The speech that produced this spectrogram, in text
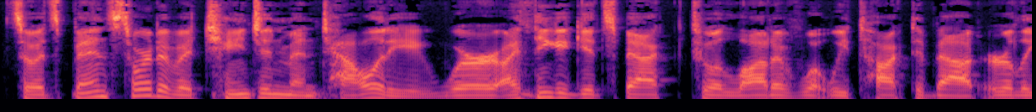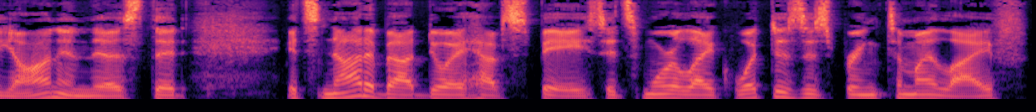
So it's been sort of a change in mentality where I think it gets back to a lot of what we talked about early on in this, that it's not about do I have space? It's more like, what does this bring to my life?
